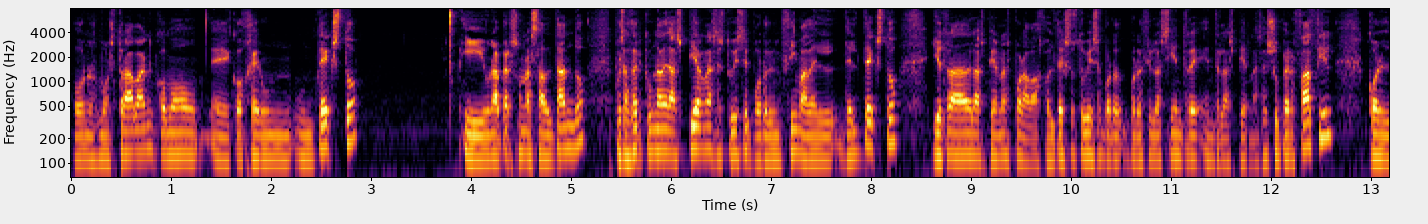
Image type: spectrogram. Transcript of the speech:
o nos mostraban cómo eh, coger un texto y una persona saltando, pues hacer que una de las piernas estuviese por encima del, texto y otra de las piernas por abajo. El texto estuviese, por, decirlo así, entre, entre las piernas. Es súper fácil. Con,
